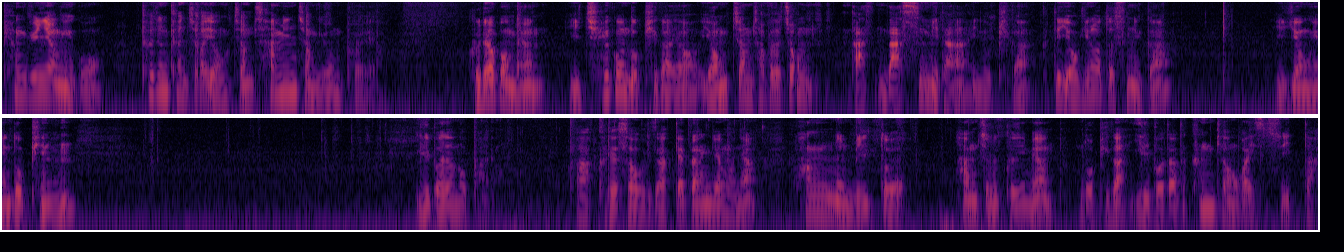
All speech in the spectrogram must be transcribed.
평균형이고 표준 편차가 0.3인 정기분포예요. 그려보면 이 최고 높이가요. 0.4보다 조금 낮, 낮습니다. 이 높이가. 근데 여기는 어떻습니까? 이 경우에 높이는 1보다 높아요. 아, 그래서 우리가 깨달은 게 뭐냐? 확률 밀도 함수를 그리면 높이가 1보다 더 큰 경우가 있을 수 있다.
